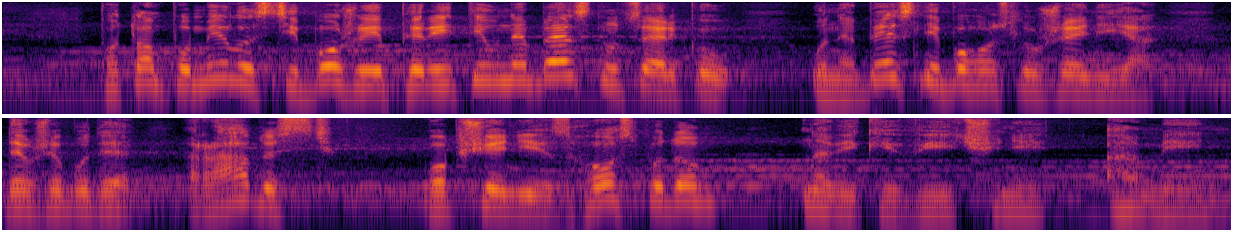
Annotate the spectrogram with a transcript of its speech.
потім по милості Божої перейти в Небесну церкву, у небесні богослуження, де вже буде радость в общенні з Господом на віки вічні. Амінь.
